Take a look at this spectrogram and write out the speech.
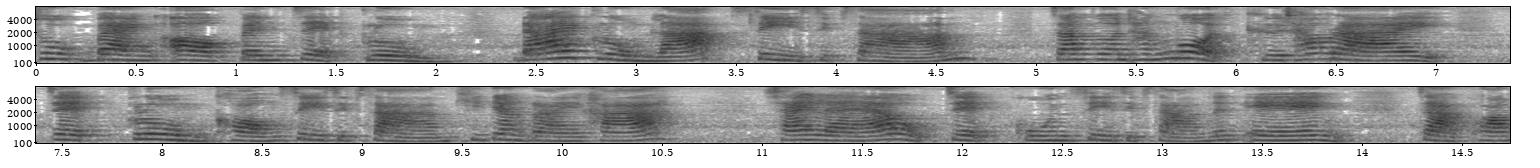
ถูกแบ่งออกเป็น 7 กลุ่ม ได้กลุ่มละ 43 จำนวนทั้งหมดคือเท่าไหร่7กลุ่มของ 43 คิดอย่างไรคะ ใช่แล้ว 7 คูณ 43 นั่นเอง จากความ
